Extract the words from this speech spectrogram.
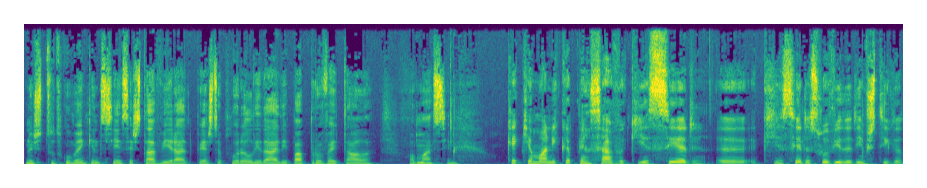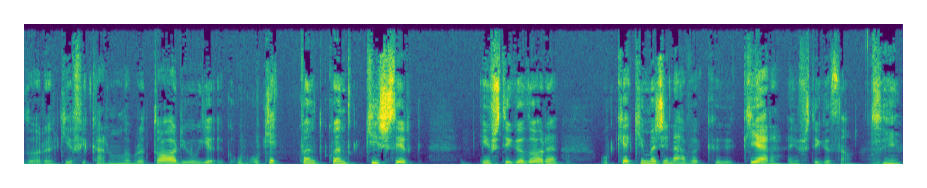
no Instituto Gulbenkian de Ciências está virado para esta pluralidade e para aproveitá-la ao máximo máximo. O que é que a Mónica pensava que ia ser, uh, que ia ser a sua vida de investigadora? Que ia ficar num laboratório? Ia, o, o, que é, quando, quando quis ser investigadora, o que é que imaginava que, que era a investigação? Sim.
